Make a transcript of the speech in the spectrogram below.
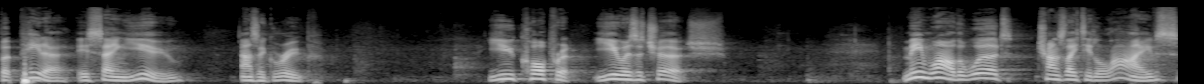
But Peter is saying you as a group, you corporate, you as a church. Meanwhile, the word translated lives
